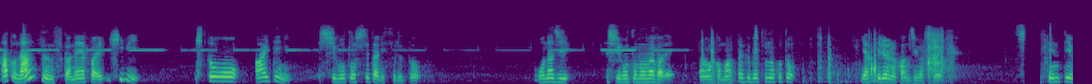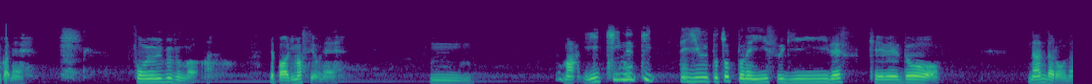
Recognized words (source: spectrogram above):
あと、なんつうんすかね、やっぱり日々、人を相手に仕事してたりすると、同じ仕事の中で、なんか全く別のことやってるような感じがして、視線っていうかね、そういう部分が、やっぱありますよね。うん。まあ、息抜きって言うとちょっとね、言い過ぎですけれど、なんだろうな、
